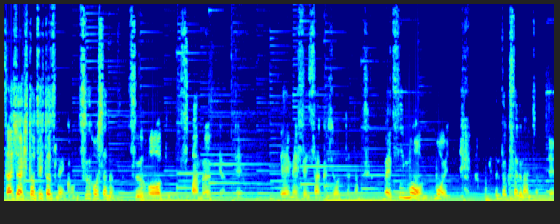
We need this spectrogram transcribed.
最初は一つ一つね、こう通報したんです。通報ってスパムってやって、で、メッセージ削除ってやったんですけど、別にもう、もうめんどくさくなっちゃって、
